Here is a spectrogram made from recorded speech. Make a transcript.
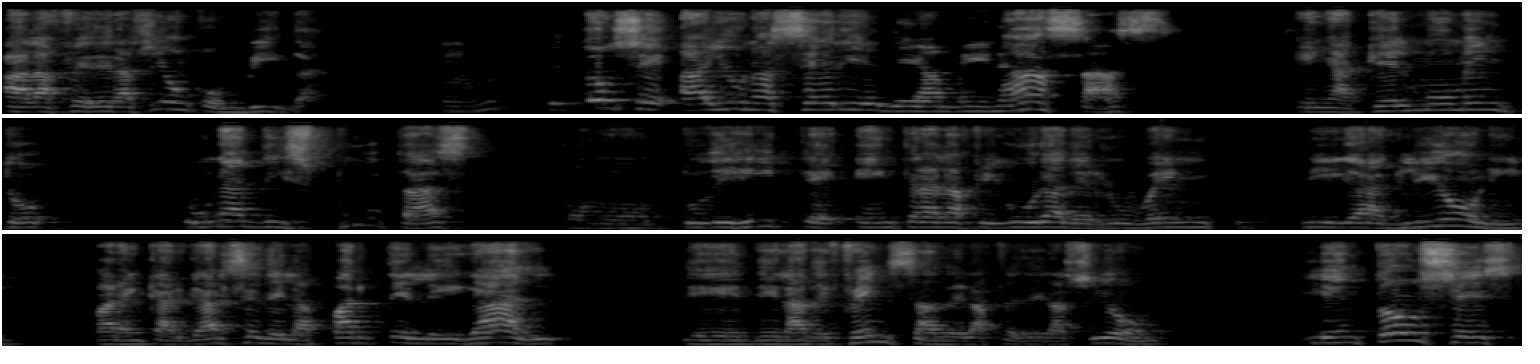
a la federación con vida. Entonces hay una serie de amenazas en aquel momento, unas disputas, como tú dijiste, entra la figura de Rubén Migaglioni para encargarse de la parte legal de, de la defensa de la federación. Y entonces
